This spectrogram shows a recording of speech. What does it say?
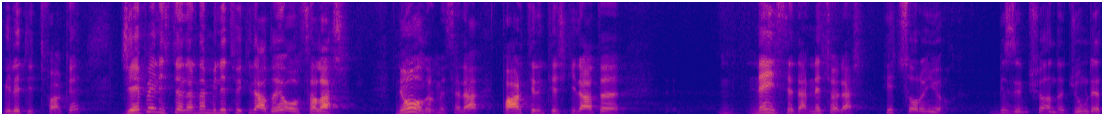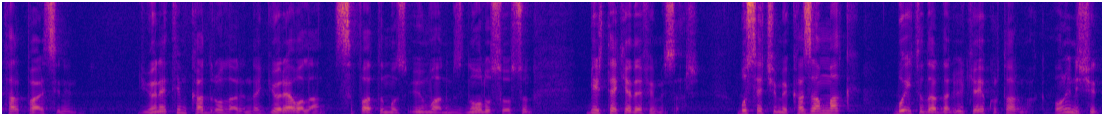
Millet İttifakı CHP listelerinden milletvekili adayı olsalar ne olur mesela? Partinin teşkilatı ne hisseder, ne söyler? Hiç sorun yok. Bizim şu anda Cumhuriyet Halk Partisi'nin yönetim kadrolarında görev alan sıfatımız, ünvanımız ne olursa olsun bir tek hedefimiz var. Bu seçimi kazanmak, bu iktidardan ülkeyi kurtarmak. Onun için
